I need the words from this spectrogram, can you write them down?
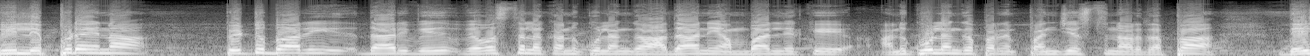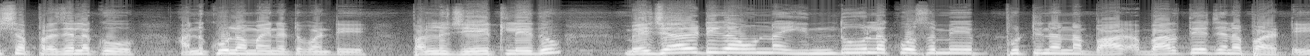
వీళ్ళు ఎప్పుడైనా పెట్టుబడిదారి వ్య- వ్యవస్థలకు అనుకూలంగా అదాని అంబానీలకే అనుకూలంగా పని పనిచేస్తున్నారు తప్ప దేశ ప్రజలకు అనుకూలమైనటువంటి పనులు చేయట్లేదు. మెజారిటీగా ఉన్న హిందువుల కోసమే పుట్టిన భారతీయ జనతా పార్టీ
